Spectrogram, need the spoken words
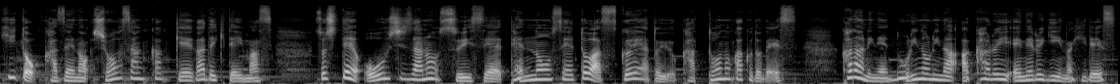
火と風の小三角形ができています。そして、大牛座の水星、天王星とはスクエアという葛藤の角度です。かなりね、ノリノリな明るいエネルギーの日です。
